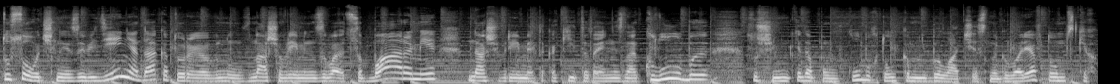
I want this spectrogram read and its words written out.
тусовочные заведения, да, которые ну, в наше время называются барами, в наше время это какие-то, я не знаю, клубы. Слушай, никогда, по-моему, в клубах толком не была, честно говоря, в томских.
